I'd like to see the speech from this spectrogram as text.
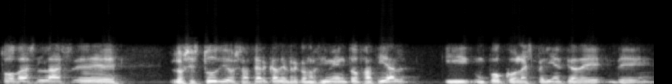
todas las... Eh, los estudios acerca del reconocimiento facial y un poco la experiencia de,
